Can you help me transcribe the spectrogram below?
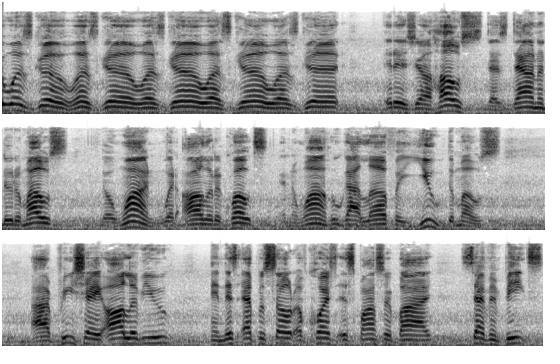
what's good? What's good? What's good? What's good? What's good? It is your host that's down to do the most, the one with all of the quotes, and the one who got love for you the most. I appreciate all of you. And this episode, of course, is sponsored by Seven Beats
